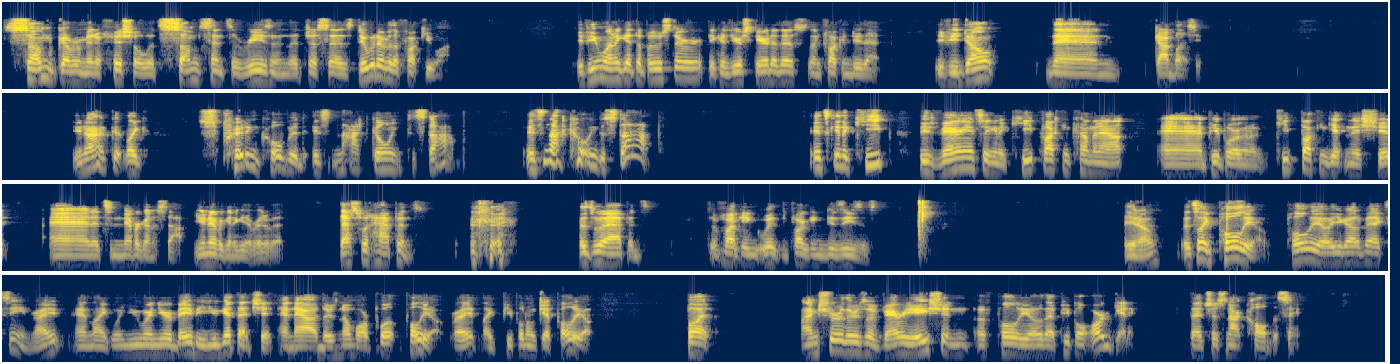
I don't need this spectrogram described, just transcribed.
some government official with some sense of reason that just says, do whatever the fuck you want. If you want to get the booster because you're scared of this, then fucking do that. If you don't, then God bless you. You're not good, like spreading COVID is not going to stop. It's not going to stop. It's going to keep These variants are going to keep fucking coming out, and people are going to keep fucking getting this shit, and it's never going to stop. You're never going to get rid of it. That's what happens. That's what happens to fucking with fucking diseases. You know, it's like polio. Polio, you got a vaccine, right? And like when you when you're a baby, you get that shit, and now there's no more polio, right? Like people don't get polio, but I'm sure there's a variation of polio that people are getting. That's just not called the same.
